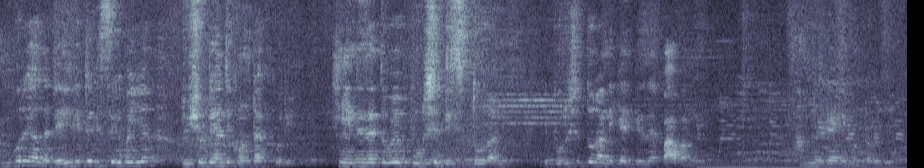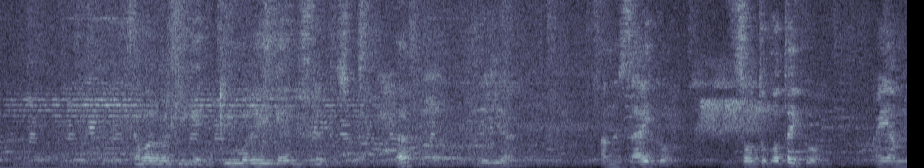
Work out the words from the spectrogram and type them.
আঙ্গুরে গেলে রেলগেটে গেছে গে ভাইয়া, দুইশো টাকা দিয়ে কন্ট্যাক্ট করি। এনে যাইতে ভাই পুলিশের দিছে দৌড়ানি। এই পুলিশের দৌড়ানি কে গেছে পা ভাঙলি আমি এটাই কোনটা ভাইয়া? আমার আবার কি গাইনি তুই মরে এই গাইনি হ্যাঁ? ভাইয়া, আমি যাই কম। যত কথাই কম। আমি আমি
